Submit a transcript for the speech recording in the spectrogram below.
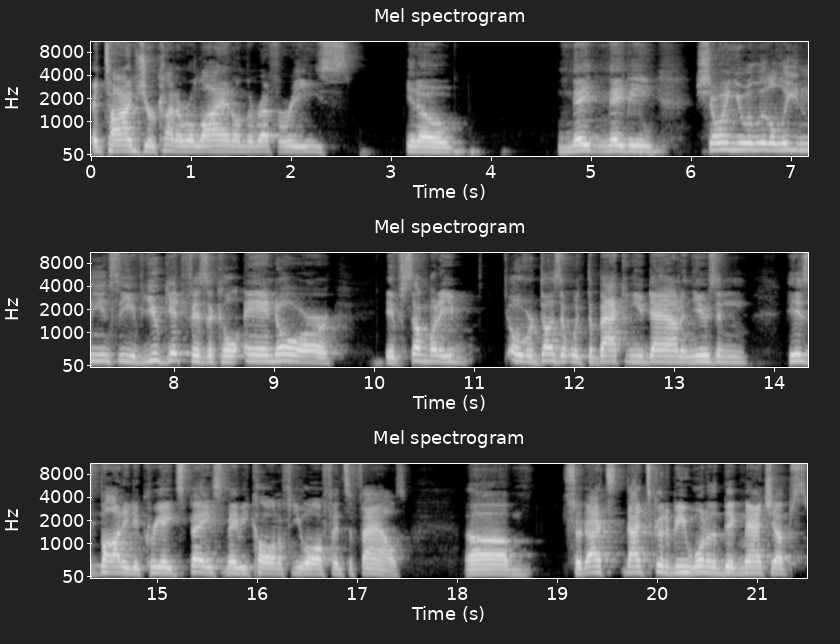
at times you're kind of relying on the referees. You know, maybe maybe showing you a little leniency if you get physical and or if somebody overdoes it with the backing you down and using his body to create space, maybe calling a few offensive fouls. Um, so that's that's going to be one of the big matchups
